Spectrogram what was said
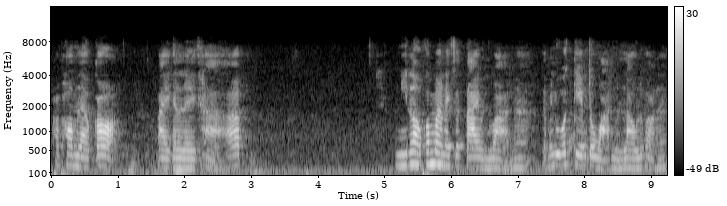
พอพร้อมแล้วก็ไปกันเลยครับวันนี้เราก็มาในสไตล์หวานๆนะฮะ แต่ไม่รู้ว่าเกมจะหวานเหมือนเราหรือเปล่านะ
